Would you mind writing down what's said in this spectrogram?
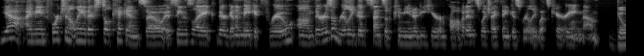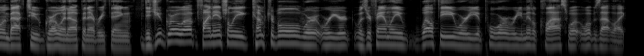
yeah, I mean, fortunately, they're still kicking. So it seems like they're going to make it through. Um, there is a really good sense of community here in Providence, which I think is really what's carrying them. Going back to growing up and everything, did you grow up financially comfortable? Were, were your was your family wealthy? Were you poor? Were you middle class? What what was that like?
